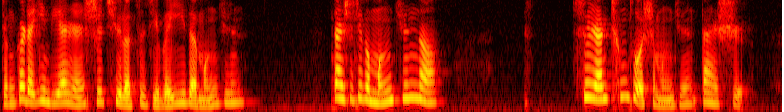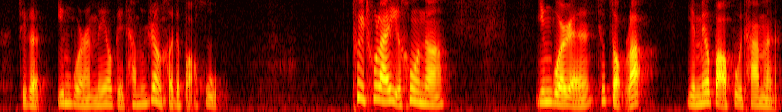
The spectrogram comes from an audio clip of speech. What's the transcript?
整个的印第安人失去了自己唯一的盟军，但是这个盟军呢？虽然称作是盟军，但是这个英国人没有给他们任何的保护。退出来以后呢，英国人就走了，也没有保护他们。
